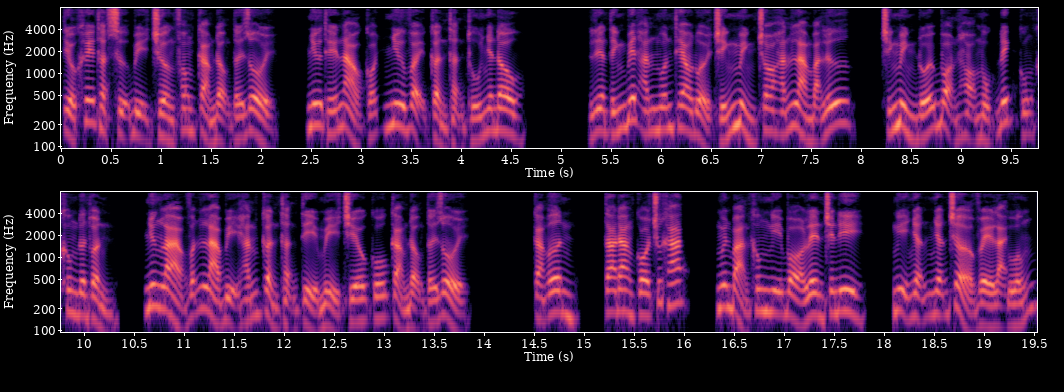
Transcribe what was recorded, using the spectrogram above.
Tiểu Khê thật sự bị Trường Phong cảm động tới rồi, như thế nào có như vậy cẩn thận thú nhân đâu. Liên tính biết hắn muốn theo đuổi chính mình cho hắn làm bạn lữ, chính mình đối bọn họ mục đích cũng không đơn thuần, nhưng là vẫn là bị hắn cẩn thận tỉ mỉ chiếu cố cảm động tới rồi. Cảm ơn, ta đang có chút khác, nguyên bản không nghĩ bỏ lên trên đi, nghĩ nhận nhẫn trở về lại uống.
